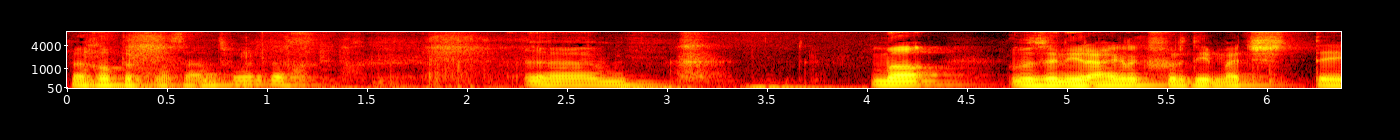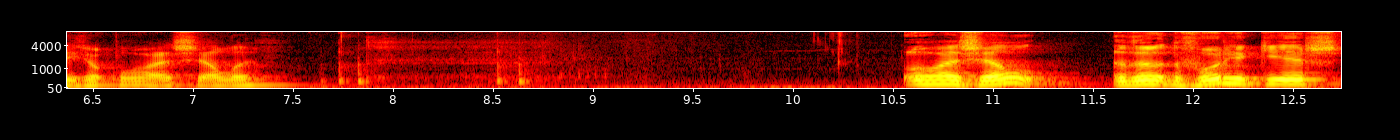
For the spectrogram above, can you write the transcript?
dat gaat er plezant worden. Um, maar we zijn hier eigenlijk voor die match tegen OHL. Hè. OHL, de, de vorige keer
